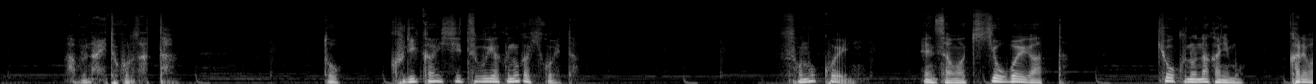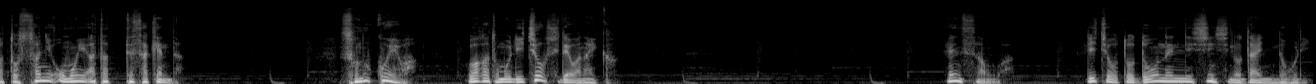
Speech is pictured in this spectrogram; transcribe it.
「危ないところだった」繰り返しつぶやくのが聞こえた。その声に円さんは聞き覚えがあった。恐怖の中にも彼はとっさに思い当たって叫んだ。その声は我が友李長氏ではないか。円さんは李長と同年に紳士の代に上り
